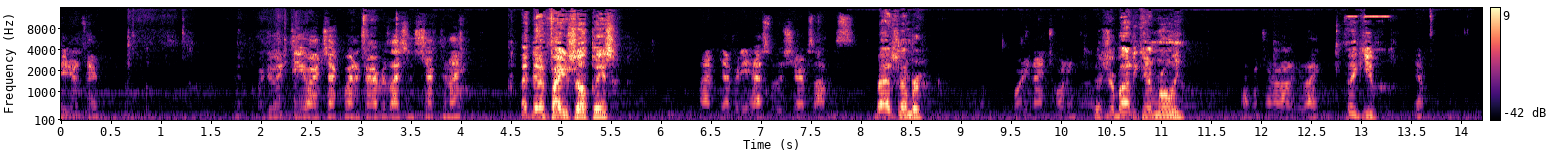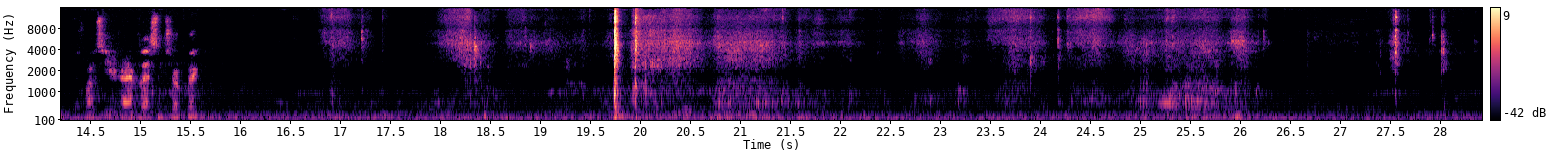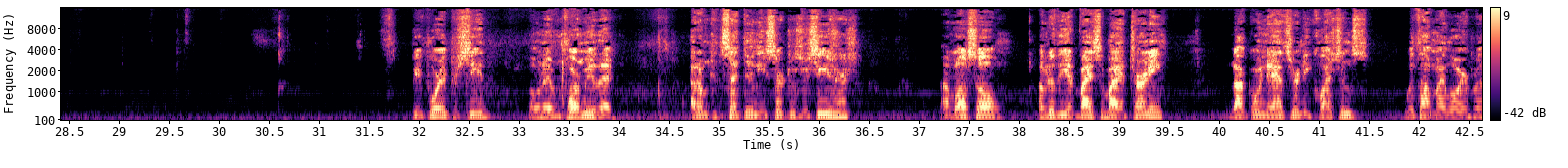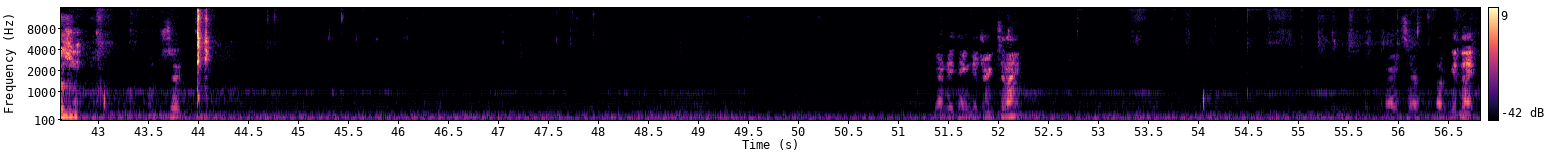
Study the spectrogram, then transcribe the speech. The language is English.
Adrian's here? We're doing DUI checkpoint and driver's license check tonight. Identify yourself, please. I'm Deputy Hess with the Sheriff's Office. Badge number? 4920. Is your body cam rolling? I can turn it on if you like. Thank you. Yep. Just want to see your driver's license real quick. Before we proceed, I want to inform you that I don't consent to any searches or seizures. I'm also, under the advice of my attorney, not going to answer any questions without my lawyer present. Got anything to drink tonight? All right, sir. Have a good night.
